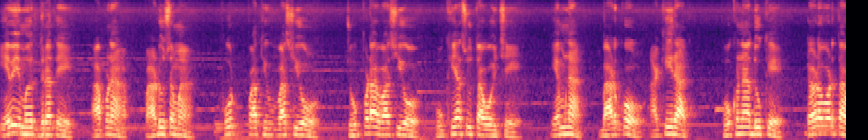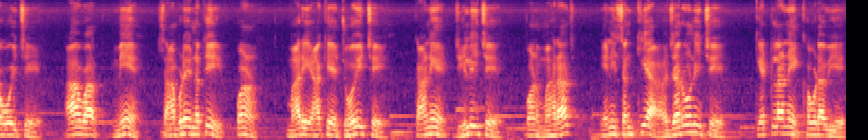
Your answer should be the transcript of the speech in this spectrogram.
એવી મધરાતે આપણા ભાડુસમાં ફૂટપાથવાસીઓ, ઝૂંપડાવાસીઓ ભૂખ્યા સૂતા હોય છે. એમના બાળકો આખી રાત ભૂખના દુઃખે ટળવળતા હોય છે. આ વાત મેં સાંભળી નથી, પણ મારી આંખે જોઈ છે, કાને ઝીલી છે. પણ મહારાજ, એની સંખ્યા હજારોની છે. કેટલાને ખવડાવીએ?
